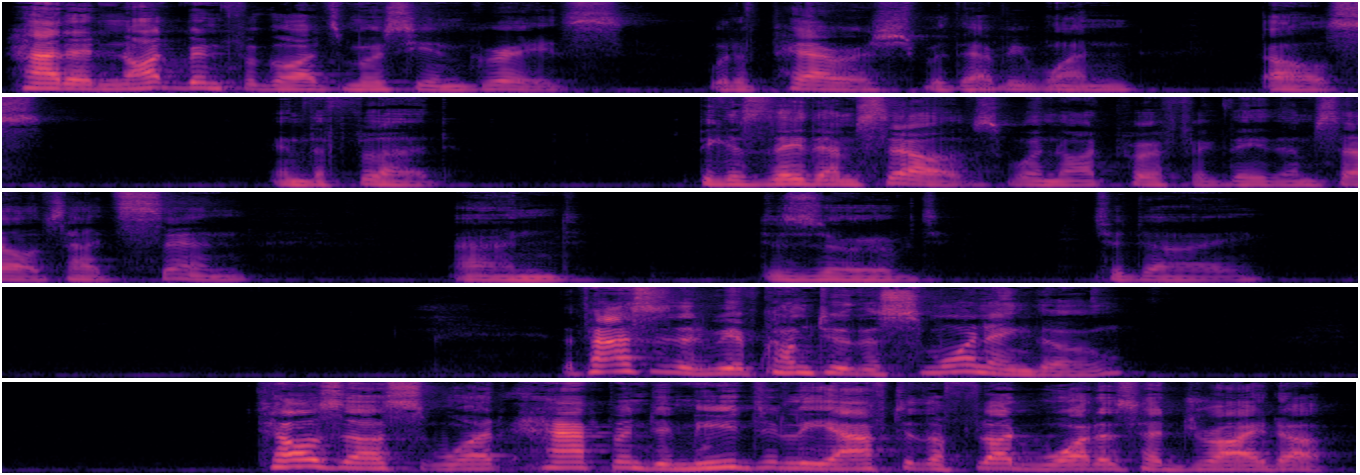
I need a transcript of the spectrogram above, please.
had it not been for God's mercy and grace, would have perished with everyone else in the flood. Because they themselves were not perfect. They themselves had sin and deserved to die. The passage that we have come to this morning, though, tells us what happened immediately after the flood waters had dried up.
